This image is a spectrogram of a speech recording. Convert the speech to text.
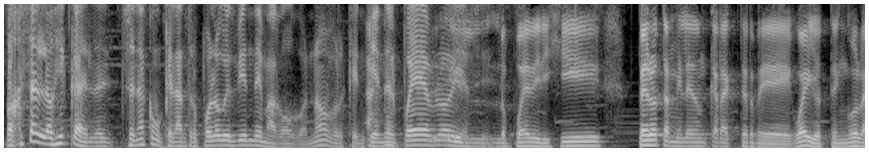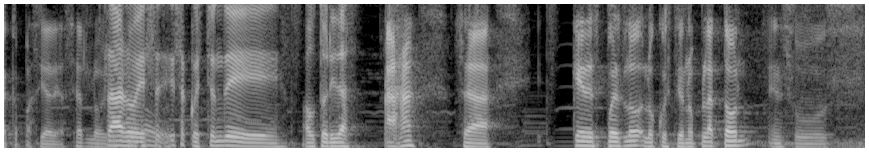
Bajo esta lógica, suena como que el antropólogo es bien demagogo, ¿no? Porque entiende el pueblo y, Y así. lo puede dirigir, pero también le da un carácter de, güey, yo tengo la capacidad de hacerlo. Claro, esa, esa cuestión de autoridad. Ajá. O sea, que después lo, lo cuestionó Platón en sus.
